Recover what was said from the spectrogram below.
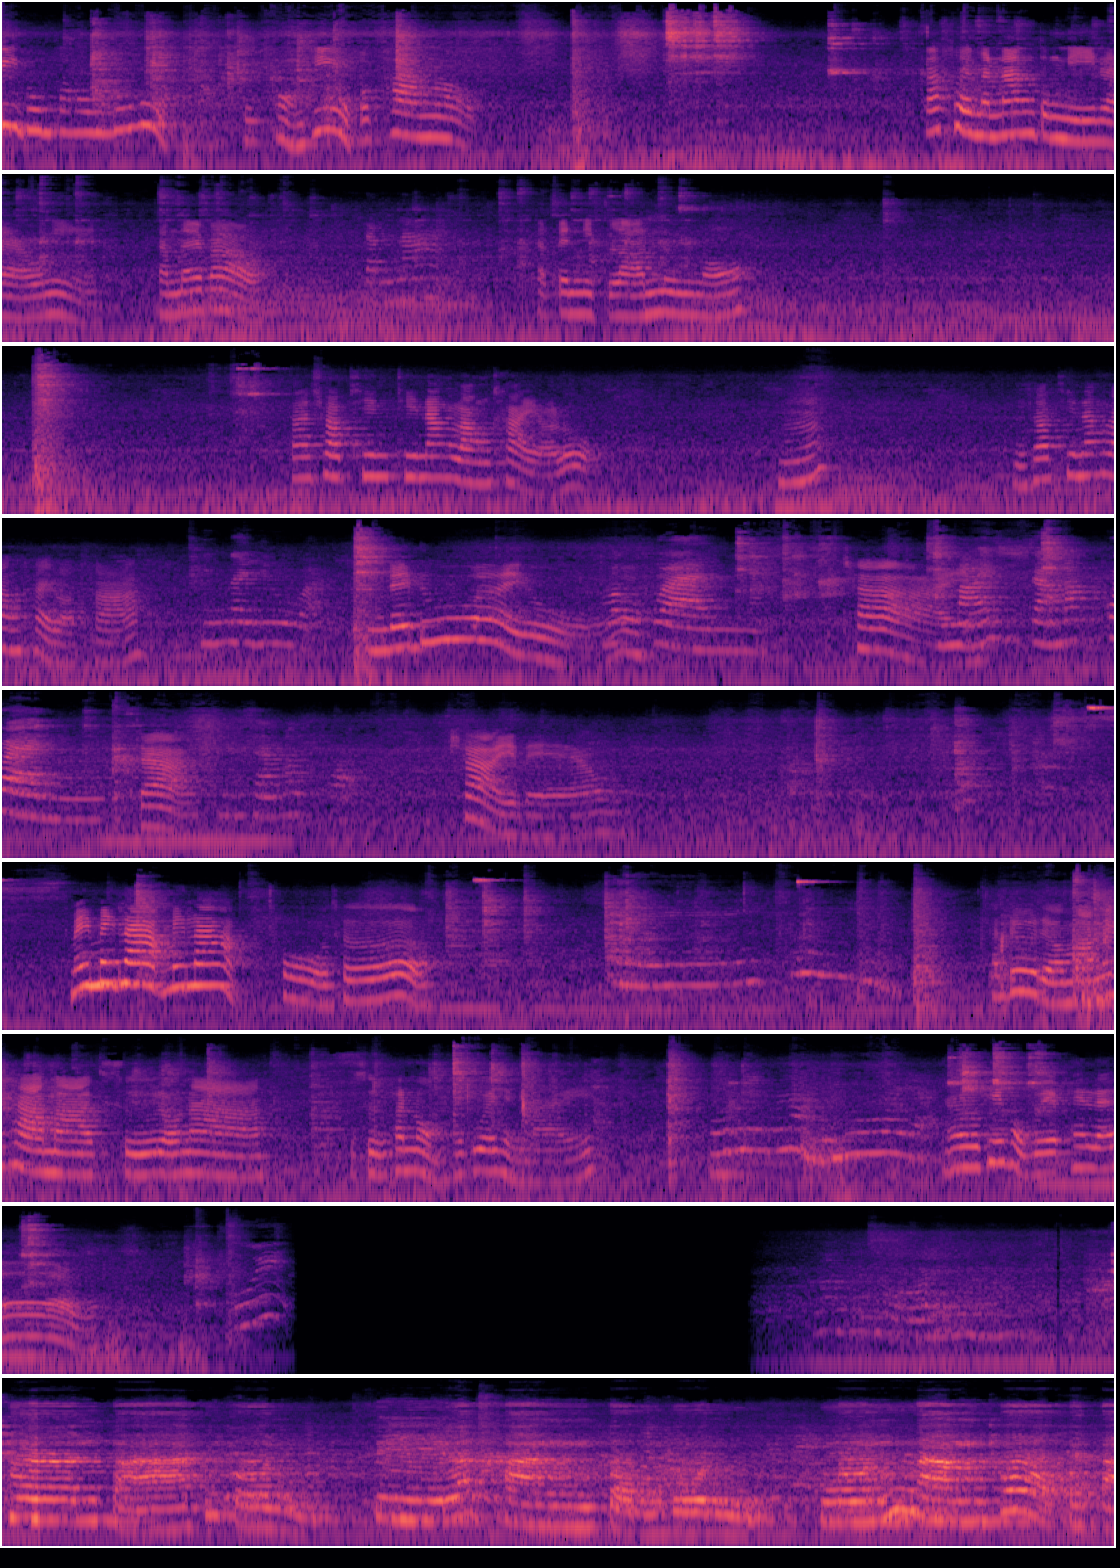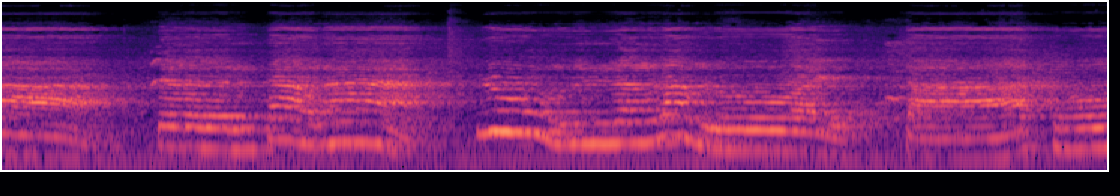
ยเบาๆลูกเดี๋ยวของที่อยู่ก็พังหรอก ก็เคยมานั่งตรงนี้แล้วนี่จำได้เปล่าจำได้แต่เป็นอีกร้านหนึ่งเนาะถ้าชอบที่ที่นั่งรังไข่เหรอลูกหืมหนูชอบที่นั่งรังไข่เหรอคะทิ้งได้ด้วยกินได้ด้วยโอ้มะแขวนใช่ไม้จะมะแขวน จ้า ใช่แล้ว ไม่ไม่ลากไม่ลากโถเธอถ้าดื้อเดี๋ยวมาไม่พามาซื้อแล้วนาซื้อขนมให้ด้วยเห็นไหมเออพี่เขาเวฟให้แล้ว เชิญสาธุชนสีละคังส่งบุญ หนุนนำโชคชะตา เจริญก้าวหน้า รุ่งเรืองร่ำรวย สาธุ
